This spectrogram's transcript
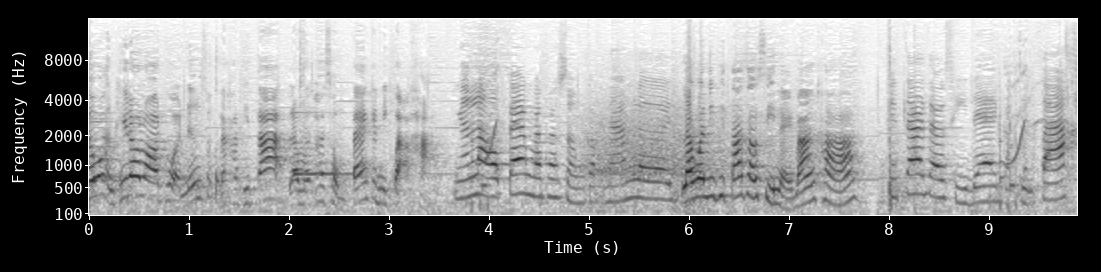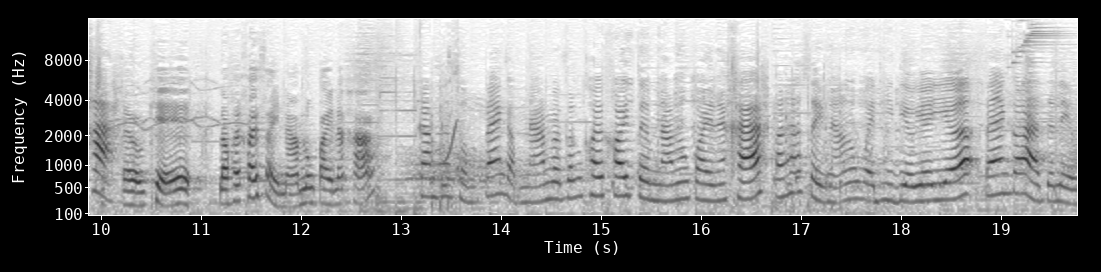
ระหว่างที่เรารอถั่วนึ่งสุกนะคะพิต้าเรามาผสมแป้งกันดีกว่าค่ะ งั้นเราเอาแป้งมาผสมกับน้ำเลย แล้ววันนี้พิต้าจะเอาสีไหนบ้างคะพิต้าจะเอาสีแดงกับสีฟ้าค่ะ โอเค เราค่อยๆ ใส่น้ำลงไปนะคะ การผสมแป้งกับน้ำเราต้องค่อยๆ เติมน้ำลงไปนะคะ เพราะถ้าใส่น้ำลงไปทีเดียวเยอะๆ แป้งก็อาจจะเหลว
